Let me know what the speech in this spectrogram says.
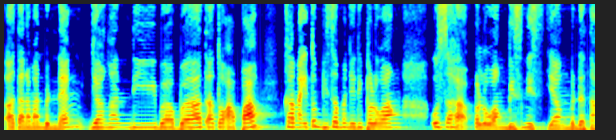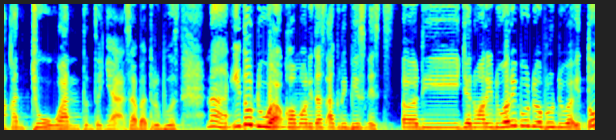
eh, tanaman beneng, jangan dibabat atau apa karena itu bisa menjadi peluang usaha, peluang bisnis yang mendatangkan cuan tentunya sahabat rubus. Nah, itu dua komoditas agribisnis Eh, di Januari 2022 itu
